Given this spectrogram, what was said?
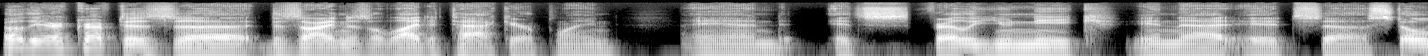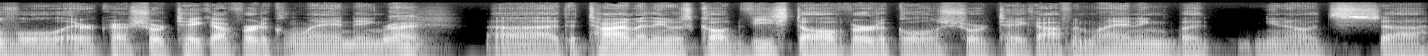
Well, the aircraft is uh, designed as a light attack airplane, and it's fairly unique in that it's a STOVL aircraft, short takeoff, vertical landing. Right. Uh, at the time, I think it was called VSTOL, vertical short takeoff and landing. But you know, it's uh,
